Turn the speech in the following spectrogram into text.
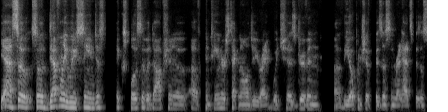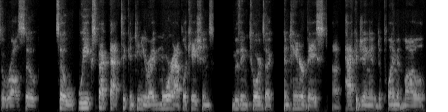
Yeah, so so definitely we've seen just explosive adoption of, of containers technology, right, which has driven uh, the OpenShift business and Red Hat's business overall. So so we expect that to continue, right? More applications moving towards a container-based uh, packaging and deployment model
